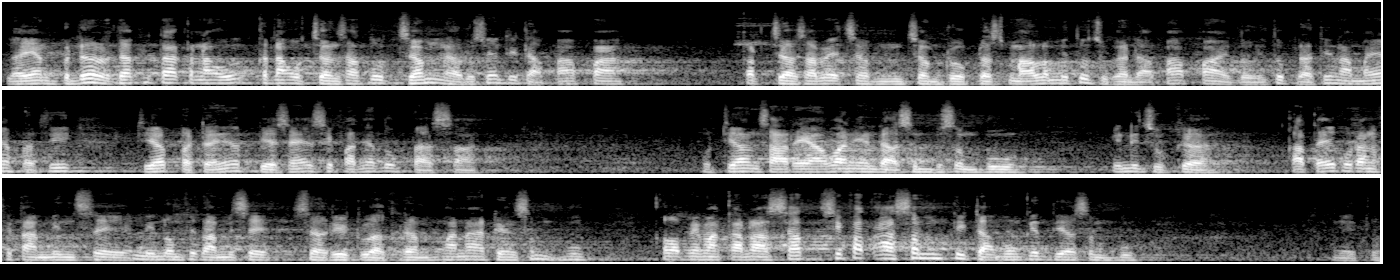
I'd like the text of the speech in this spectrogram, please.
Nah yang benar kita kena, kena hujan satu jam harusnya tidak apa-apa. Kerja sampai jam jam 12 malam itu juga tidak apa-apa itu. Itu berarti namanya berarti dia badannya biasanya sifatnya itu basah. Kemudian sariawan yang tidak sembuh-sembuh. Ini juga katanya kurang vitamin C, minum vitamin C sehari 2 gram, mana ada yang sembuh. Kalau memang karena sifat asam tidak mungkin dia sembuh. Itu.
